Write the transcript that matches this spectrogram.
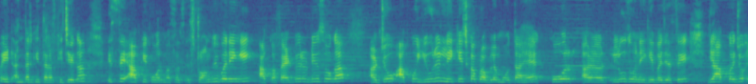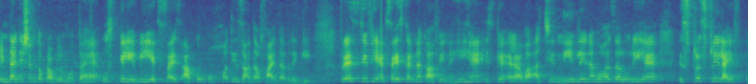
पेट अंदर की तरफ़ खींचेगा, इससे आपकी कोर मसल्स स्ट्रांग भी बनेंगी, आपका फैट भी रिड्यूस होगा और जो आपको यूरिन लीकेज का प्रॉब्लम होता है कोर लूज़ होने की वजह से या आपका जो इंडाइजेशन का प्रॉब्लम होता है, उसके लिए भी ये एक्सरसाइज आपको बहुत ही ज़्यादा फ़ायदा करेगी। फ्रेंड्स सिर्फ़ ये एक्सरसाइज करना काफ़ी नहीं है, इसके अलावा अच्छी नींद लेना बहुत ज़रूरी है स्ट्रेस फ्री लाइफ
